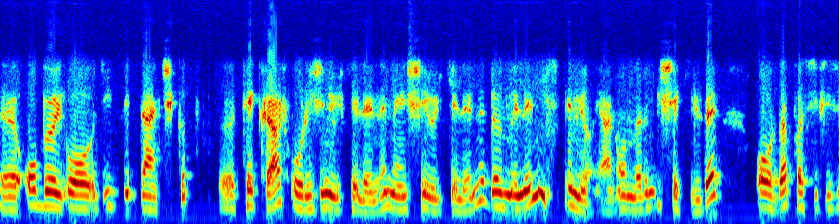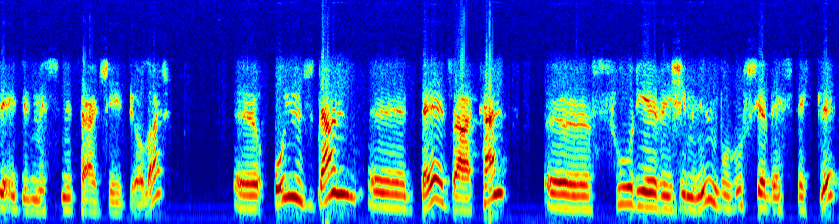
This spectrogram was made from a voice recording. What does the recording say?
e, o böl o İdlib'den çıkıp e, tekrar orijin ülkelerine, menşe ülkelerine dönmelerini istemiyor. Yani onların bir şekilde orada pasifize edilmesini tercih ediyorlar. E, o yüzden e, de zaten e, Suriye rejiminin bu Rusya destekli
